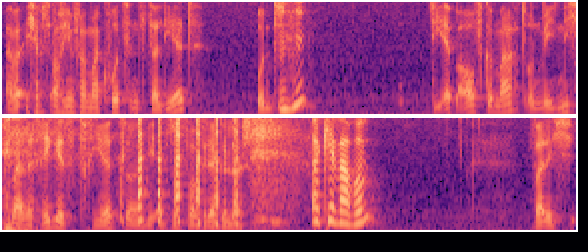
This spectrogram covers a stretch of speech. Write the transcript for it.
aber ich habe es auf jeden Fall mal kurz installiert und mhm. die App aufgemacht und mich nicht mal registriert, sondern die App sofort wieder gelöscht. Okay, warum? Weil ich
